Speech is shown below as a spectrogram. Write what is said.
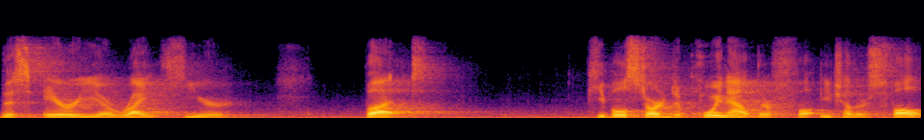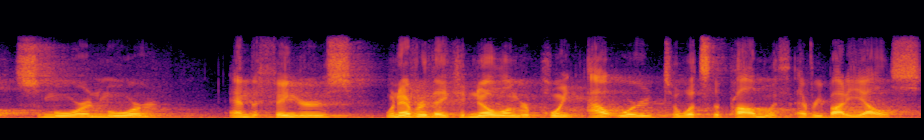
this area right here, but people started to point out their each other's faults more and more, and the fingers, whenever they could no longer point outward to what's the problem with everybody else,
